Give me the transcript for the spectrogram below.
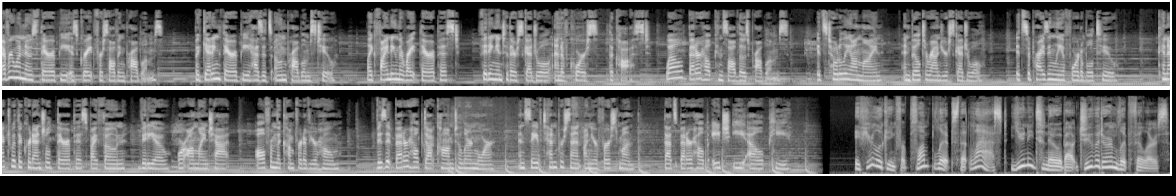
Everyone knows therapy is great for solving problems, but getting therapy has its own problems too. like finding the right therapist, fitting into their schedule, and of course, the cost. Well, BetterHelp can solve those problems. It's totally online and built around your schedule. It's surprisingly affordable too. Connect with a credentialed therapist by phone, video, or online chat, all from the comfort of your home. Visit betterhelp.com to learn more and save 10% on your first month. That's BetterHelp H E L P. If you're looking for plump lips that last, you need to know about Juvederm lip fillers.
